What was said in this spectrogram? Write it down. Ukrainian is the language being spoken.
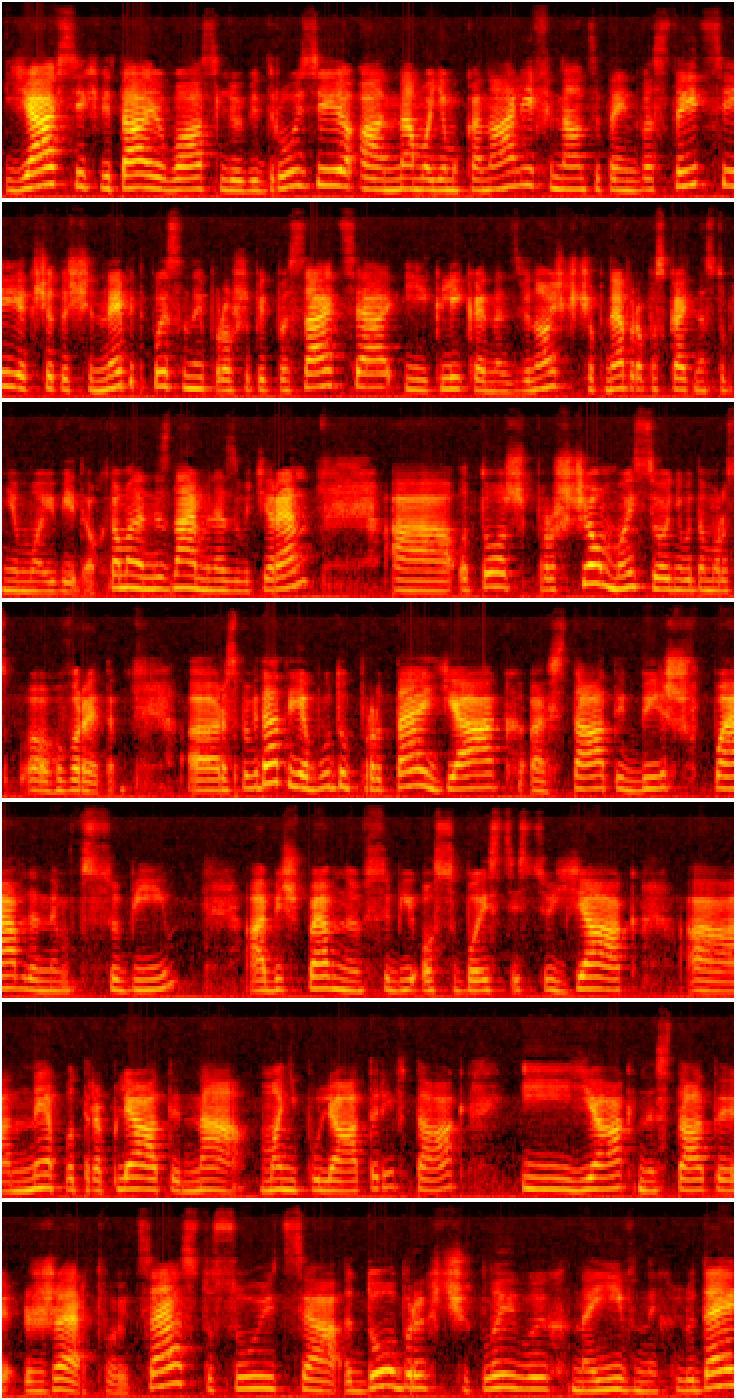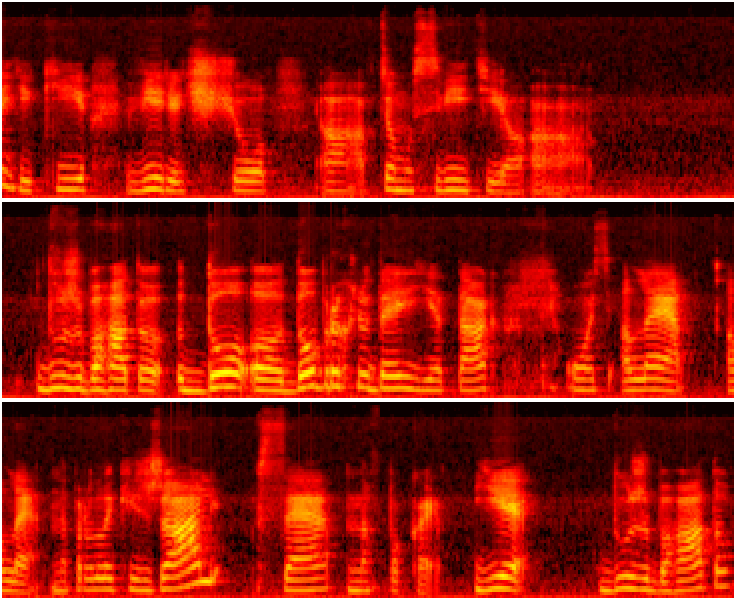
Я всіх вітаю вас, любі друзі, на моєму каналі Фінанси та інвестиції. Якщо ти ще не підписаний, прошу підписатися і клікай на дзвіночок, щоб не пропускати наступні мої відео. Хто мене не знає, мене звуть Ірен. Отож, про що ми сьогодні будемо е, говорити? Е, Розповідати я буду про те, як е, стати більш впевненим в собі, більш впевненим в собі особистістю, як не потрапляти на маніпуляторів, так і як не стати жертвою. Це стосується добрих, чутливих, наївних людей, які вірять, що в цьому світі дуже багато до, добрих людей є, так. Ось, але, але на превеликий жаль, все навпаки. Є дуже багато.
